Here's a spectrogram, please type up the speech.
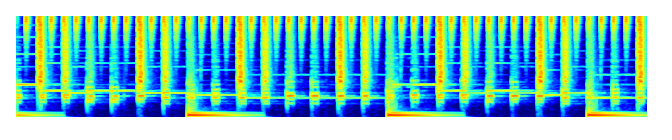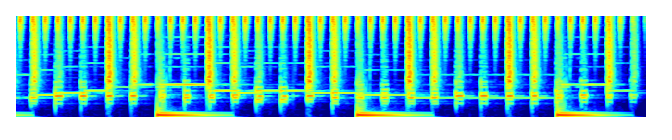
you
